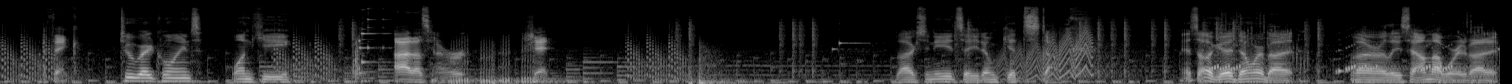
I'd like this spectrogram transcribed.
I think. Two red coins, one key. Ah, that's gonna hurt. Shit. Blocks you need so you don't get stuck. It's all good, don't worry about it. Or at least I'm not worried about it.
